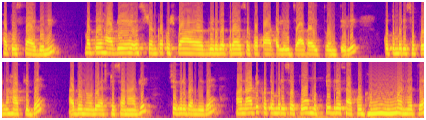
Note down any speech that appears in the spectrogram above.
ಹಪ್ಪಿಸ್ತಾ ಇದ್ದೀನಿ. ಮತ್ತೆ ಹಾಗೆ ಶಂಖಪುಷ್ಪ ಗಿಡದ ಹತ್ರ ಸ್ವಲ್ಪ ಪಾಟಲ್ಲಿ ಜಾಗ ಇತ್ತು ಅಂತೇಳಿ ಕೊತ್ತಂಬರಿ ಸೊಪ್ಪನ್ನು ಹಾಕಿದ್ದೆ. ಅದು ನೋಡಿ ಅಷ್ಟು ಚೆನ್ನಾಗಿ ಚಿಗುರು ಬಂದಿದೆ. ಆ ನಾಟಿ ಕೊತ್ತಂಬರಿ ಸೊಪ್ಪು ಮುಟ್ಟಿದ್ರೆ ಸಾಕು, ಘಮ್ ಅನ್ನತ್ತೆ.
